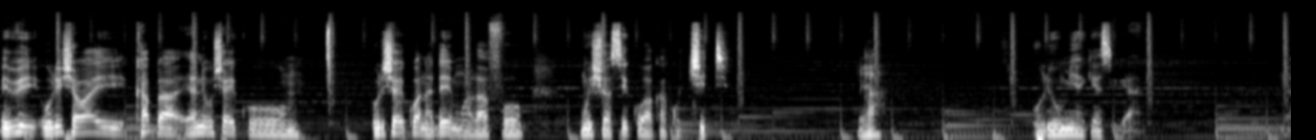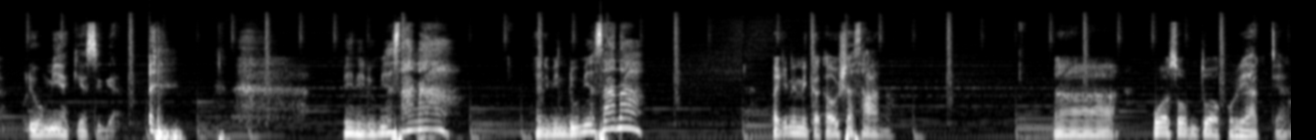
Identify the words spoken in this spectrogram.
Hivi ulishawahi kabla, yani ushawahi ku ulishawahi kuwa na demu alafu mwisho wa siku akakuchiti, yeah. uliumia kiasi gani? Uliumia kiasi gani? Mimi niliumia sana yani mi niliumia sana. Lakini nikakausha sana. Na huwa so mtu wa kureact yani.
